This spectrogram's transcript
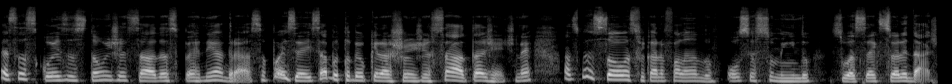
Essas coisas tão engessadas perdem a graça. Pois é, e sabe também o que ele achou engessado, tá, gente, né? As pessoas ficaram falando ou se assumindo sua sexualidade.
